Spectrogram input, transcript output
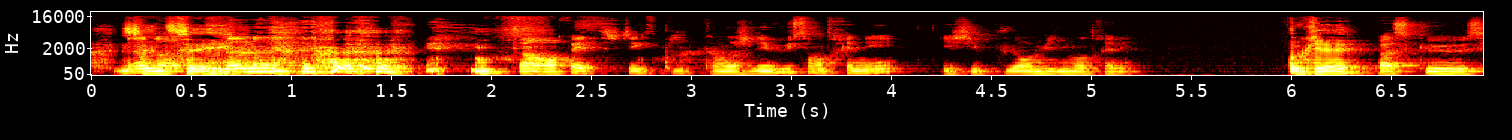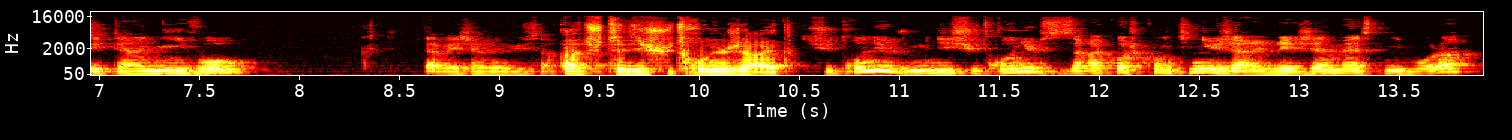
sensei. Non, non, non. en fait, je t'explique. Quand je l'ai vu s'entraîner, et j'ai plus envie de m'entraîner. Ok. Parce que c'était un niveau T'avais jamais vu ça. Ah, tu t'es dit, je suis trop nul, j'arrête. Je suis trop nul. Je me dis, je suis trop nul. Ça sert à quoi je continue? J'arriverai jamais à ce niveau-là.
